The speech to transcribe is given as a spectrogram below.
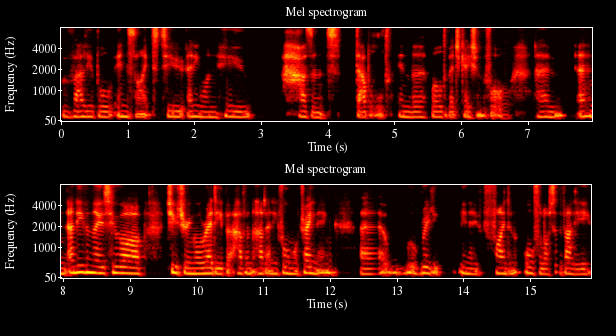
valuable insight to anyone who hasn't dabbled in the world of education before. Um, and and even those who are tutoring already but haven't had any formal training uh, will really you know find an awful lot of value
